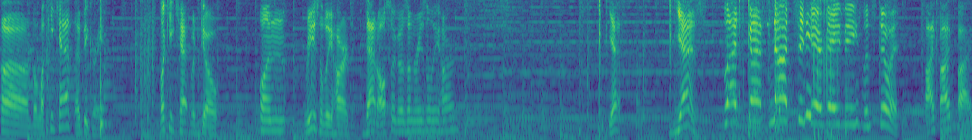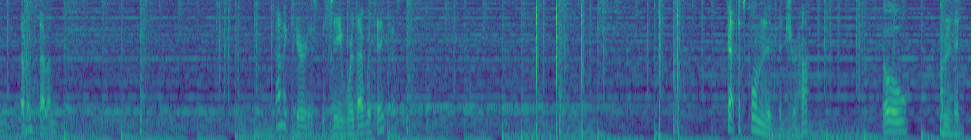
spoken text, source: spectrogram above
uh, the lucky cat, that'd be great. Lucky cat would go unreasonably hard. That also goes unreasonably hard. Yes. Yes! Let's get nuts in here, baby! Let's do it. 55577. Kind of curious to see where that would take us. Yeah, let's go on an adventure, huh? Let's go on an adventure.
